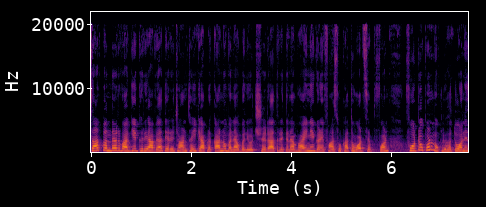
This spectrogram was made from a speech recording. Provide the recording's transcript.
સાત પંદર વાગ્યે ઘરે આવ્યા ત્યારે જાણ થઈ કે આ પ્રકારનો બનાવ બન્યો છે. રાત્રે તેના ભાઈને ગળે ફાંસો ખાતો વોટ્સએપ ફોન ફોટો પણ મોકલ્યો હતો અને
